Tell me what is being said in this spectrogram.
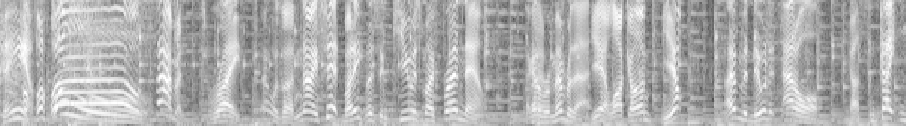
Damn. Oh, oh, Simon. That's right. That was a nice hit, buddy. Listen, Q is my friend now. I gotta Yeah. remember that. Yeah, lock on. Yep. I haven't been doing it at all. Got some chitin.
